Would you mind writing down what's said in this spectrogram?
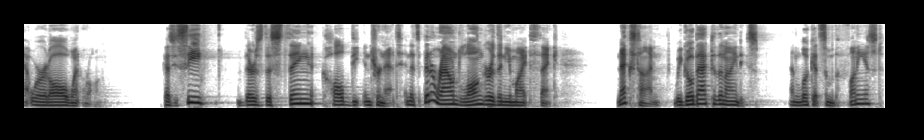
at where it all went wrong. Because you see, there's this thing called the internet, and it's been around longer than you might think. Next time, we go back to the 90s and look at some of the funniest,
